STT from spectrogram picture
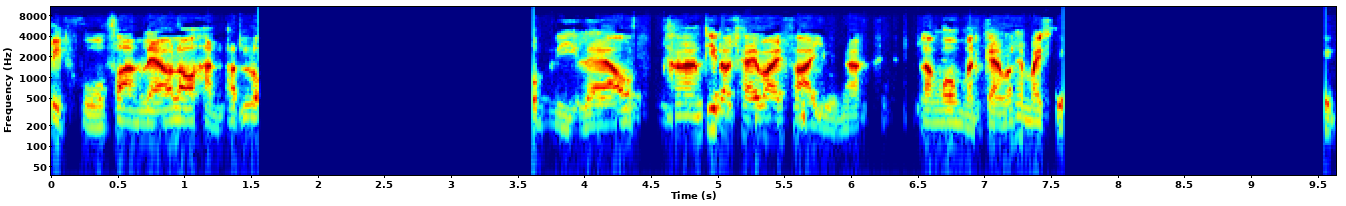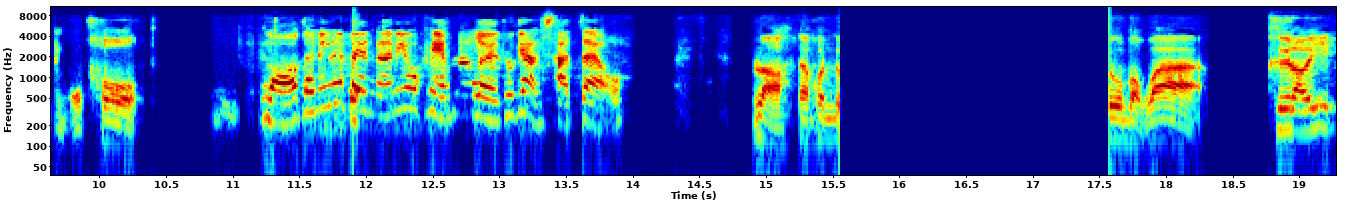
ปิดหูฟังแล้ว เราหันพัดลมหนีแล้วทางที่เราใช้ Wi-Fi อยู่นะเรางงเหมือนกันว่าทำไมเสียงถึงเอ็กโคหรอแต่นี่ไม่เป็นนะ นี่โอเคมากเลย ทุกอย่างชัดแจ๋วหรอ แต่คนดู ดูบอกว่า คือเราได้ยิน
